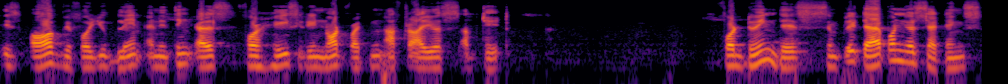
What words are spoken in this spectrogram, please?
is off before you blame anything else for Hey Siri not working after iOS update. For doing this, simply tap on your settings,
